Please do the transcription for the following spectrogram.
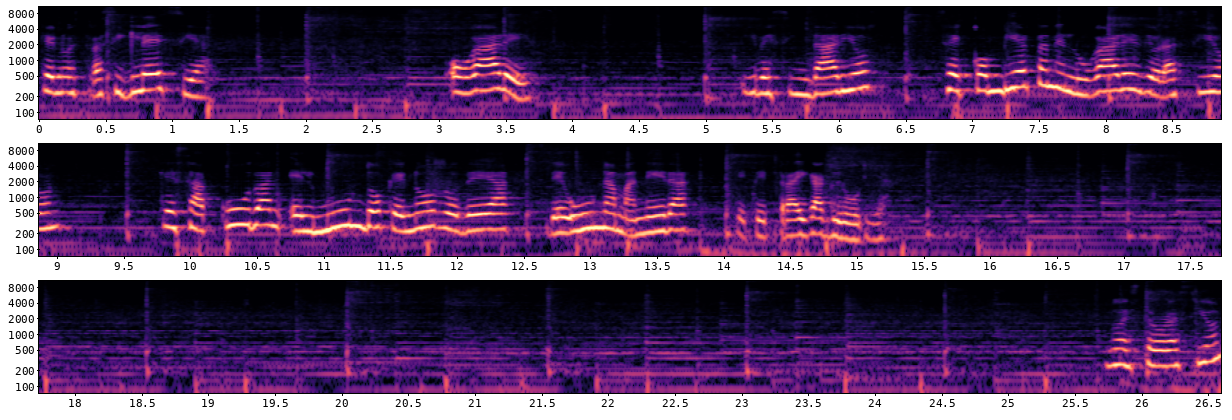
Que nuestras iglesias, hogares y vecindarios se conviertan en lugares de oración que sacudan el mundo que nos rodea de una manera que te traiga gloria. Nuestra oración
